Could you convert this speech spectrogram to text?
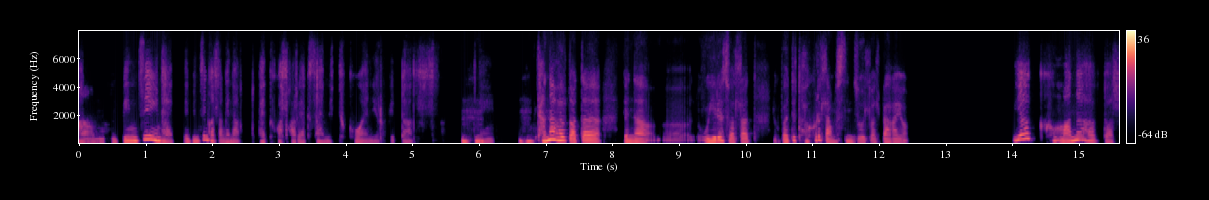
Аа бензин бензин колонгийн авд байдаг болохоор яг сайн мэдэхгүй байна ерөөдөө бол. Танаа хувьд одоо энэ үерээс болоод бодит хохирол амсан зүйл бол байгаа юу? Яг манай хувьд бол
